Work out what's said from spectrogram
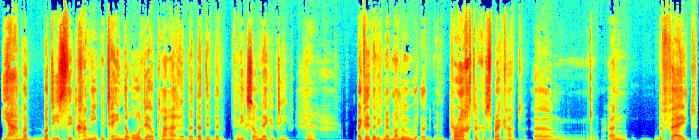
ja, wat, wat is dit? Ga niet meteen de oordeel klaar hebben. Dat, dat, dat vind ik zo negatief. Ja. Ik weet dat ik met Malou een, een prachtig gesprek had. ehm, en de feit,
